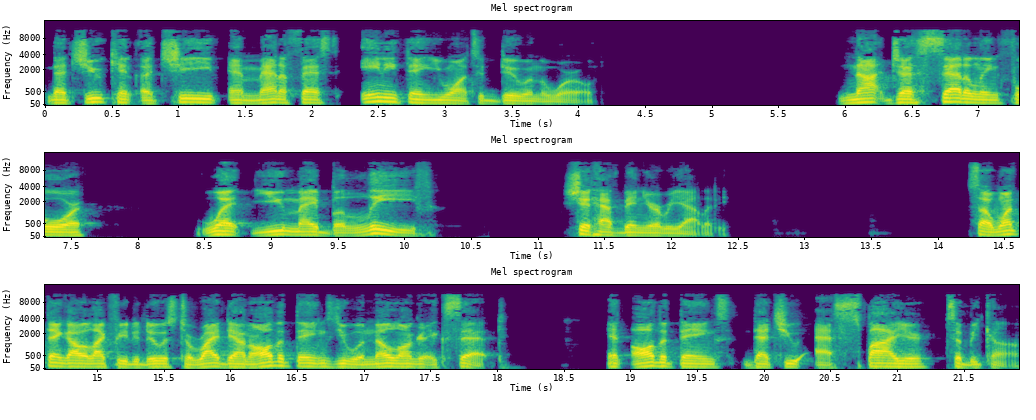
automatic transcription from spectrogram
that you can achieve and manifest anything you want to do in the world. Not just settling for what you may believe should have been your reality. So, one thing I would like for you to do is to write down all the things you will no longer accept and all the things that you aspire to become.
